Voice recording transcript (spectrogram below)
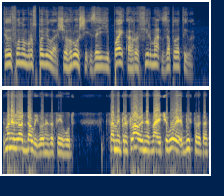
Телефоном розповіла, що гроші за її пай агрофірма заплатила. Мене вже віддали вони за цей год. Самі прислали, не знаю чого, швидко так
